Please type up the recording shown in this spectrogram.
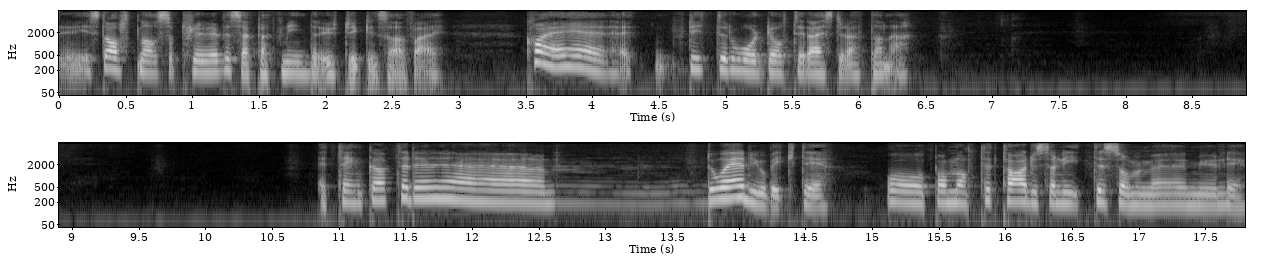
i starten altså prøve seg på et mindre utviklingsarbeid. Hva er ditt råd da til de studentene? Jeg tenker at det eh, Da er det jo viktig å på en måte ta det så lite som mulig.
